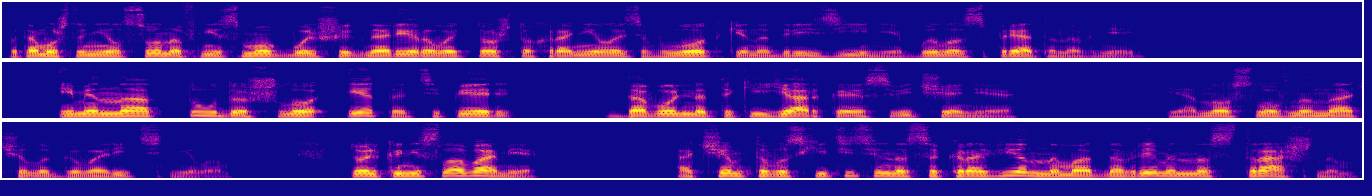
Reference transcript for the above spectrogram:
Потому что Нилсонов не смог больше игнорировать то, что хранилось в лодке на дрезине, было спрятано в ней. Именно оттуда шло это, теперь довольно-таки яркое свечение, и оно словно начало говорить с Нилом. Только не словами, а чем-то восхитительно сокровенным и одновременно страшным.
